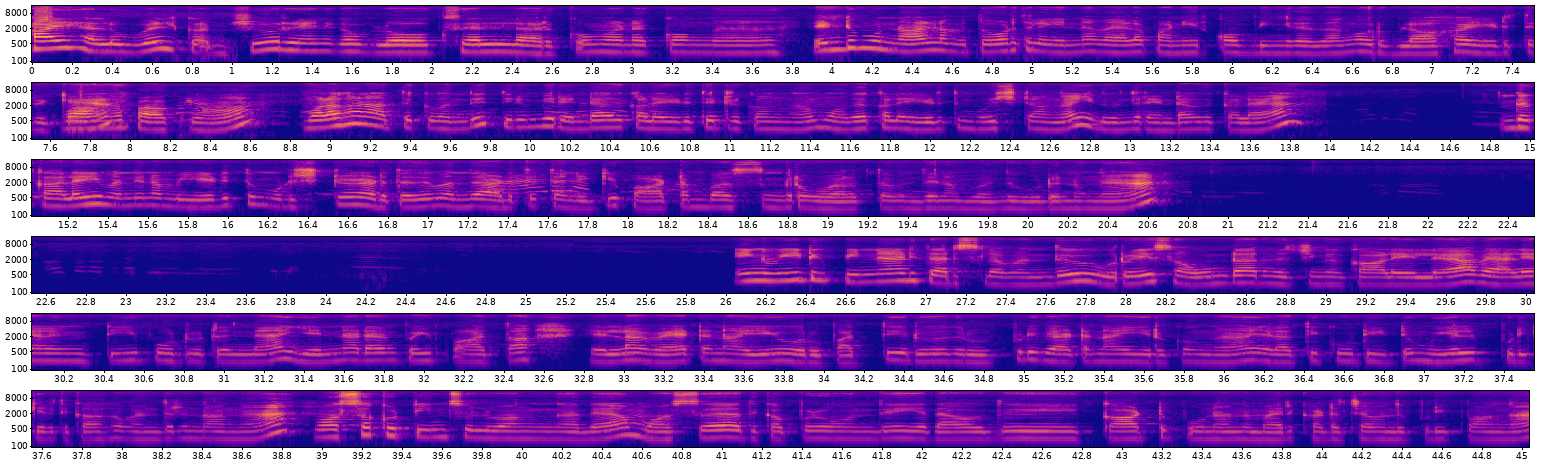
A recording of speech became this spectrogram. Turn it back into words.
Hi hello welcome to Renuka vlogs. எல்லாருக்கும் வணக்கங்க. ரெண்டு மூணு நாள் நம்ம தோட்டத்தில் என்ன வேலை பண்ணியிருக்கோம் அப்படிங்கிறதாங்க ஒரு vlog-ஆ எடுத்திருக்கேன். பார்க்கலாம். மிளகா நாற்றுக்கு வந்து திரும்பி ரெண்டாவது களை எடுத்துட்டு இருக்காங்க. முத களை எடுத்து முடிச்சிட்டாங்க. இது வந்து ரெண்டாவது களை இந்த கலையை வந்து நம்ம எடுத்து முடிச்சுட்டு அடுத்தது வந்து அடுத்த தண்ணிக்கு பாட்டம்பாஸுங்கிற உரத்தை வந்து நம்ம வந்து விடணுங்க. எங்கள் வீட்டுக்கு பின்னாடி தரிசில் வந்து ஒரே சவுண்டாக இருந்துச்சுங்க காலையில். வேலையாளுங்க டீ போட்டுட்டு இருந்தேன். என்னடான்னு போய் பார்த்தா எல்லாம் வேட்டை நாய் ஒரு பத்து இருபது இப்படி வேட்டை நாய் இருக்குங்க. எல்லாத்தையும் கூட்டிகிட்டு முயல் பிடிக்கிறதுக்காக வந்திருந்தாங்க. மொசக்குட்டின்னு சொல்லுவாங்க அதை. மொசை அதுக்கப்புறம் வந்து ஏதாவது காட்டு பூனை அந்த மாதிரி கிடச்சா வந்து பிடிப்பாங்க.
